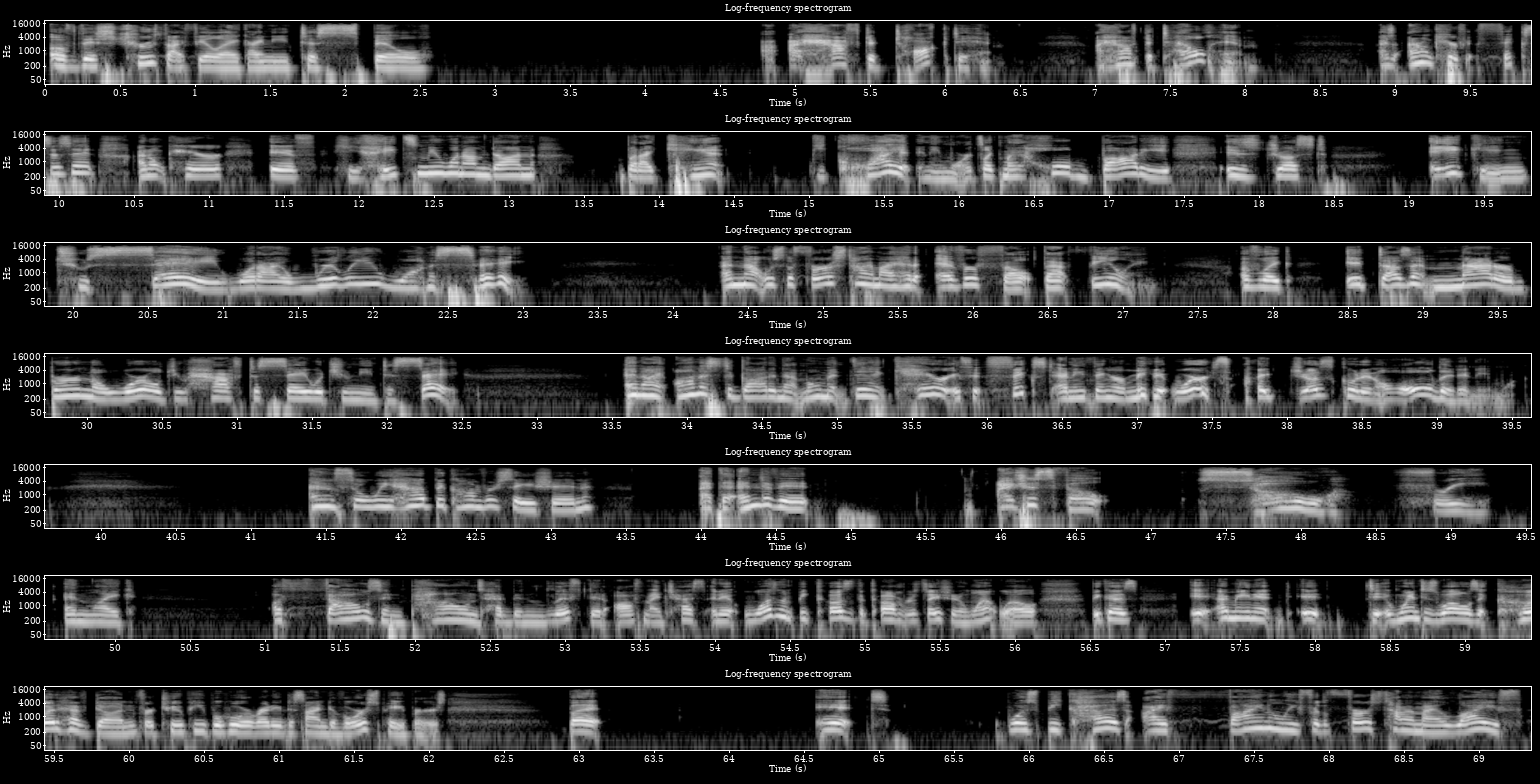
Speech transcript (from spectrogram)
of this truth I feel like I need to spill. I have to talk to him. I have to tell him. I don't care if it fixes it. I don't care if he hates me when I'm done but I can't be quiet anymore. It's like my whole body is just aching to say what I really want to say. And that was the first time I had ever felt that feeling of like, it doesn't matter, burn the world, you have to say what you need to say. And I, honest to God, in that moment, didn't care if it fixed anything or made it worse. I just couldn't hold it anymore. And so we had the conversation at the end of it, I just felt so free and like a thousand pounds had been lifted off my chest. And it wasn't because the conversation went well, because it, I mean, it, it, it went as well as it could have done for two people who were ready to sign divorce papers. But it was because I finally, for the first time in my life,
